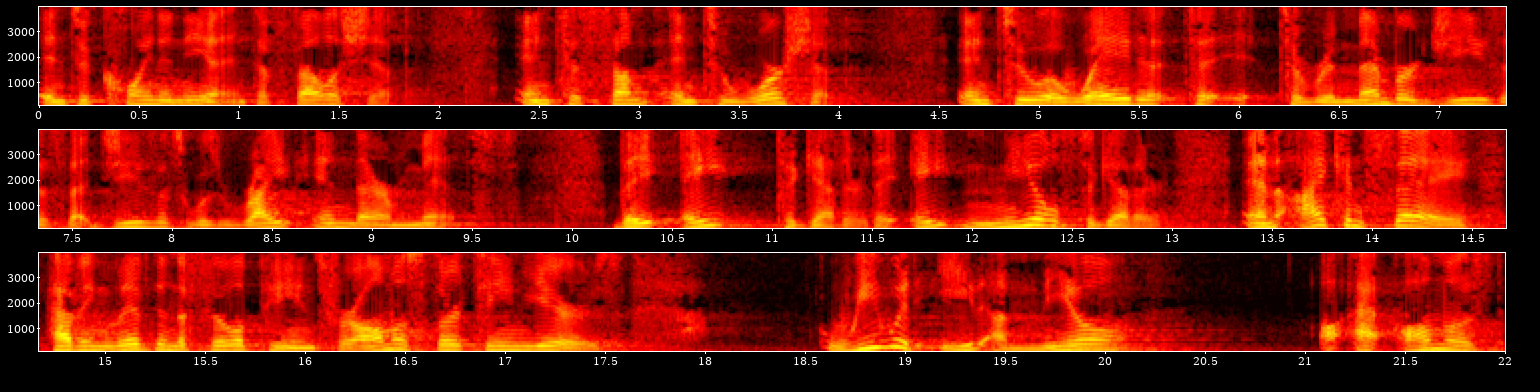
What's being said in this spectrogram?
into koinonia into fellowship into some into worship into a way to, to, to remember Jesus, that Jesus was right in their midst. They ate together, they ate meals together. And I can say, having lived in the Philippines for almost 13 years, we would eat a meal at almost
